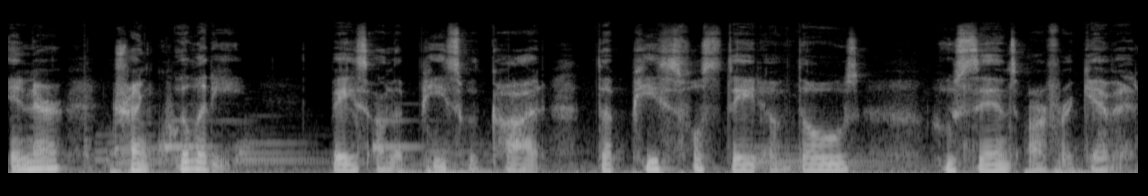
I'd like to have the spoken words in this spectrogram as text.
inner tranquility based on the peace with God, the peaceful state of those whose sins are forgiven.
